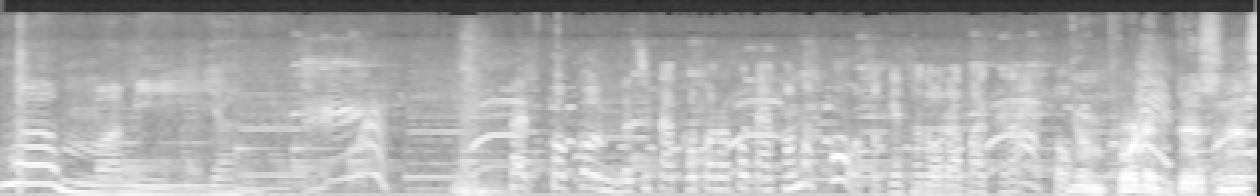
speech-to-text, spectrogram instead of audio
Mamma mia. Ecco con si sta cotorapata con la foto che sta ora patrato. Your important business.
